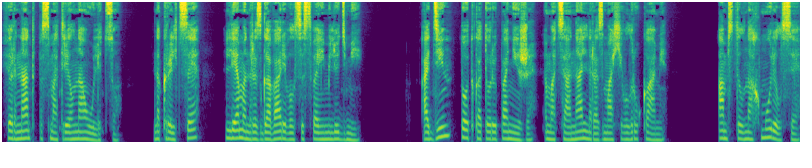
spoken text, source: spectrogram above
Фернанд посмотрел на улицу. На крыльце Лемон разговаривал со своими людьми. Один, тот, который пониже, эмоционально размахивал руками. Амстел нахмурился,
